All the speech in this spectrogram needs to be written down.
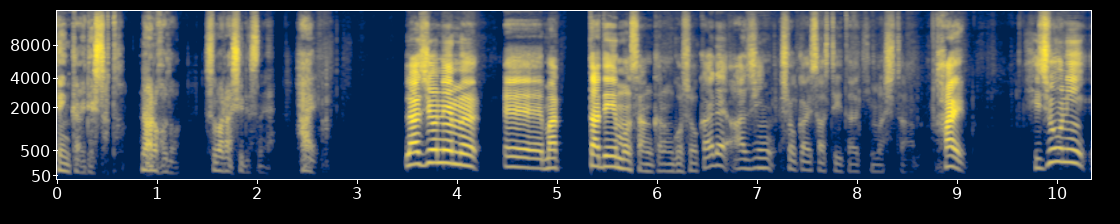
展開でしたと。なるほど。素晴らしいですね。はい。ラジオネーム、えー、マッタデーモンさんからのご紹介でアジン紹介させていただきました。はい。非常に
